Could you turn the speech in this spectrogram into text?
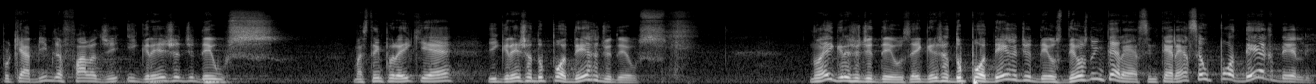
Porque a Bíblia fala de igreja de Deus, mas tem por aí que é igreja do poder de Deus. Não é igreja de Deus, é igreja do poder de Deus. Deus não interessa, interessa é o poder dele.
